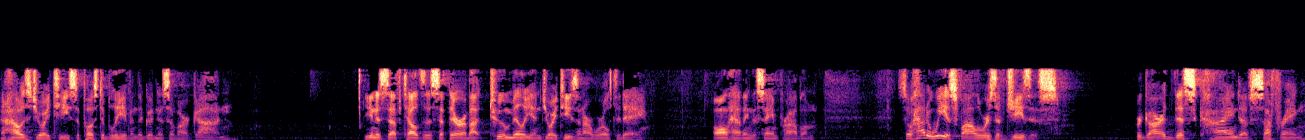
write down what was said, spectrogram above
Now, how is Joy T supposed to believe in the goodness of our God? UNICEF tells us that there are about 2 million Joy Ts in our world today, all having the same problem. So, how do we, as followers of Jesus, regard this kind of suffering,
